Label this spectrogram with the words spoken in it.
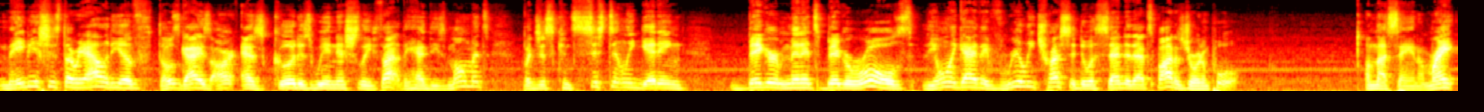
maybe it's just the reality of those guys aren't as good as we initially thought. They had these moments, but just consistently getting bigger minutes, bigger roles. The only guy they've really trusted to ascend to that spot is Jordan Poole. I'm not saying I'm right.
